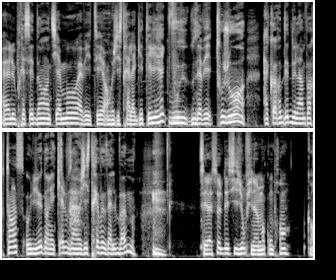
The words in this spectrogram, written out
Euh, le précédent, Tiamo, avait été enregistré à la Gaîté Lyrique. Vous, vous avez toujours accordé de l'importance aux lieux dans lesquels vous enregistrez vos albums. C'est la seule décision finalement qu'on prend quand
